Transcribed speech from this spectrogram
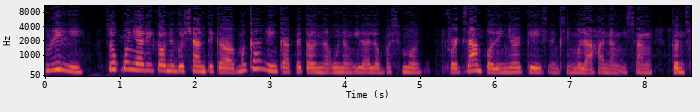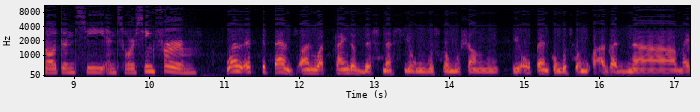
Really? So, kunyari ikaw negosyante ka, magkano yung capital na unang ilalabas mo? For example, in your case, nagsimula ka ng isang consultancy and sourcing firm. Well, it depends on what kind of business yung gusto mo siyang i-open. Kung gusto mo kaagad na may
